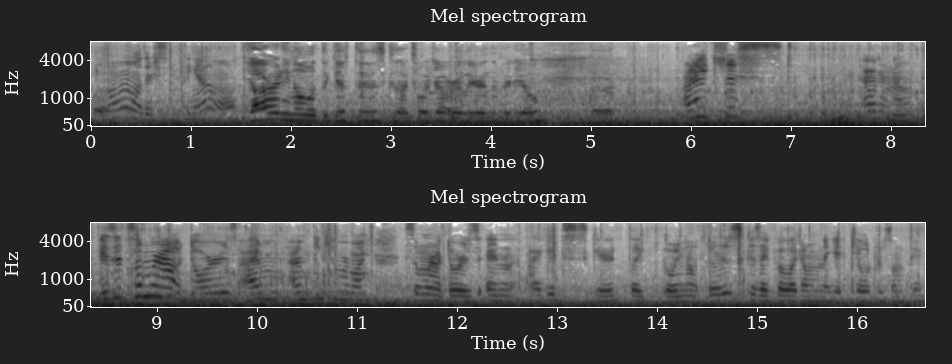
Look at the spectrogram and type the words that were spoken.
But Oh, there's something else. y'all already know what the gift is because I told y'all earlier in the video. But I just, I don't know. Is it somewhere outdoors? I'm, I'm thinking we're going somewhere outdoors, and I get scared like going outdoors because I feel like I'm gonna get killed or something.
